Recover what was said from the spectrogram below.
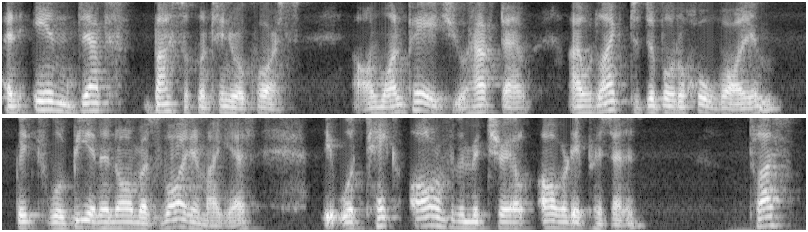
an in-depth basso continuo course on one page. You have to. I would like to devote a whole volume, which will be an enormous volume, I guess. It will take all of the material already presented, plus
